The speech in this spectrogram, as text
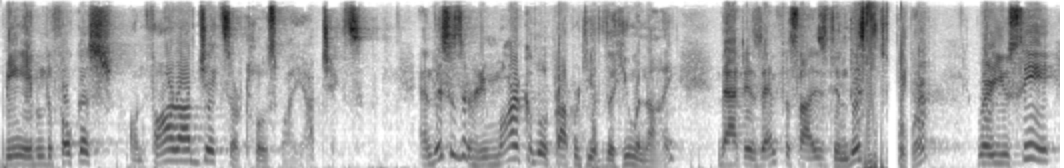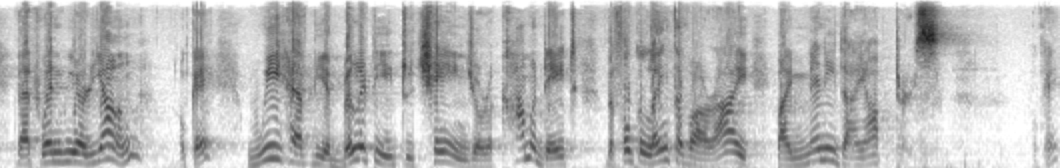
being able to focus on far objects or close by objects. And this is a remarkable property of the human eye that is emphasized in this figure, where you see that when we are young, okay, we have the ability to change or accommodate the focal length of our eye by many diopters. Okay?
